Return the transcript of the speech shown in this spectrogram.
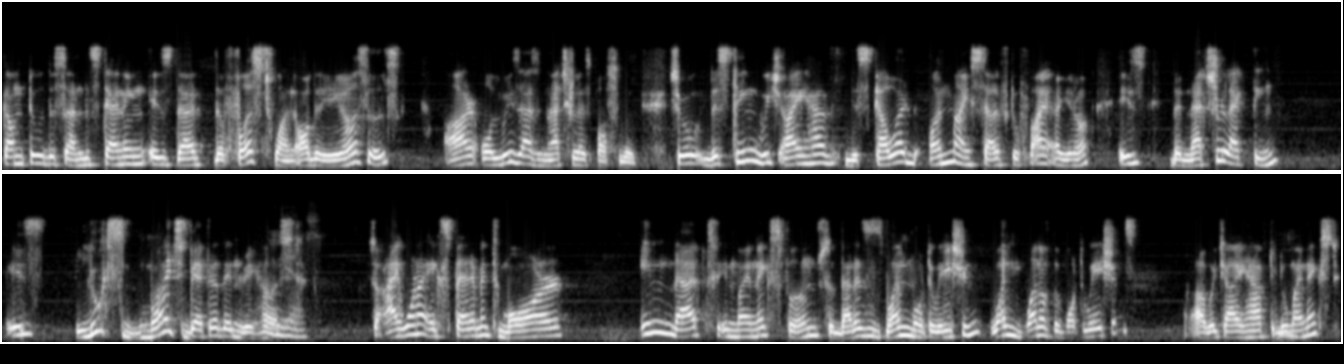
come to this understanding is that the first one or the rehearsals are always as natural as possible. So this thing which I have discovered on myself to find, you know, is the natural acting is looks much better than rehearsed. Yes. So I want to experiment more in that in my next film. So that is one motivation, one one of the motivations uh, which I have to do my next,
